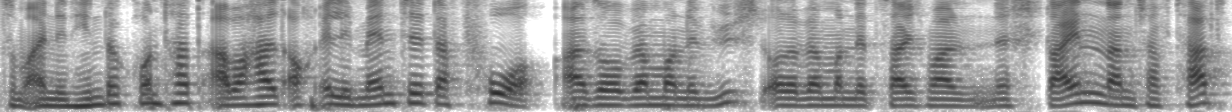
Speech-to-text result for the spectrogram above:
zum einen den Hintergrund hat, aber halt auch Elemente davor. Also wenn man eine Wüste oder wenn man jetzt, sag ich mal, eine Steinlandschaft hat,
